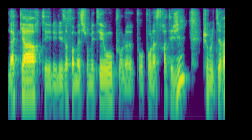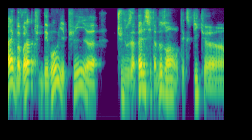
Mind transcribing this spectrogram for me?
la carte et les, les informations météo pour, le- pour, pour la stratégie, puis on lui dirait, ben voilà, tu te débrouilles et puis euh, tu nous appelles si tu as besoin. On t'explique euh,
